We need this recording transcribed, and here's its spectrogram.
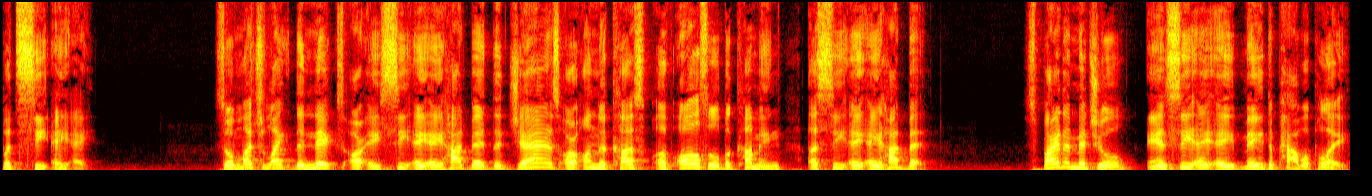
but CAA? So much like the Knicks are a CAA hotbed, the Jazz are on the cusp of also becoming a CAA hotbed. Spider Mitchell and CAA made the power play.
